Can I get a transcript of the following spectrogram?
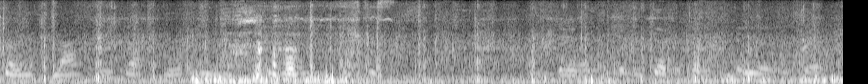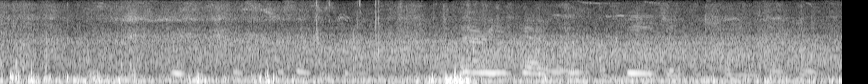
go in black or black or. Just, he's very, very obedient and trained to horse.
